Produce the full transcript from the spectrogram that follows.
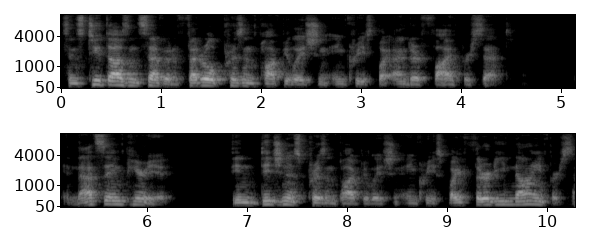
Since 2007, federal prison population increased by under 5%. In that same period, the indigenous prison population increased by 39%.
